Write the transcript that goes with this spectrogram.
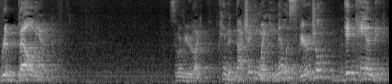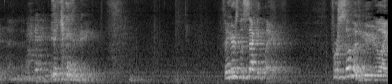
rebellion. Some of you are like, wait not checking my email is spiritual? It can be. It can be. So here's the second layer. For some of you, you're like,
